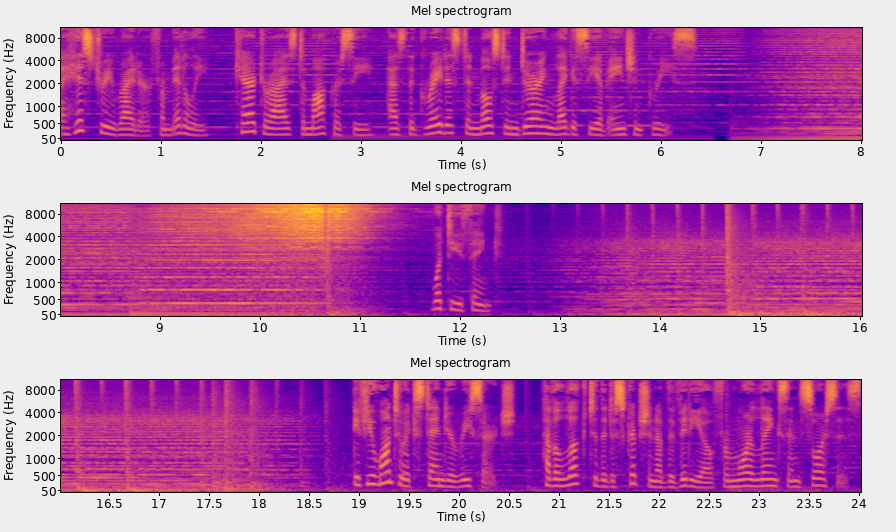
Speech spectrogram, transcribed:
a history writer from Italy, characterized democracy as the greatest and most enduring legacy of ancient Greece. What do you think? If you want to extend your research, have a look to the description of the video for more links and sources.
